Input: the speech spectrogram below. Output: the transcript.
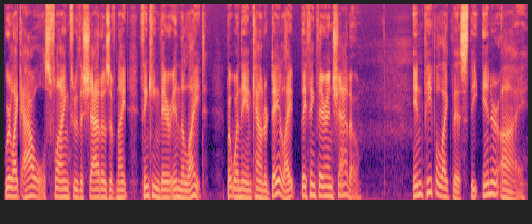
We're like owls flying through the shadows of night, thinking they're in the light, but when they encounter daylight, they think they're in shadow. In people like this, the inner eye,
